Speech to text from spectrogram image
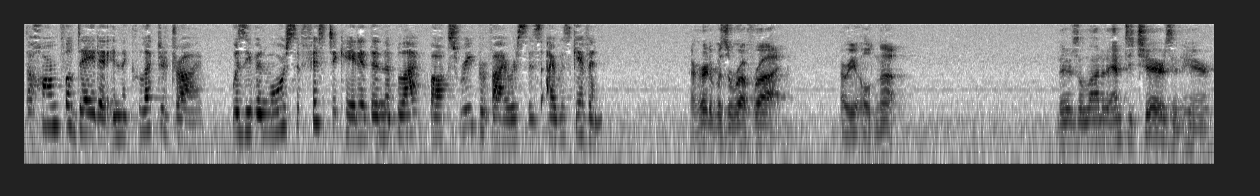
The harmful data in the collector drive was even more sophisticated than the black box Reaper viruses I was given. I heard it was a rough ride. How are you holding up? There's a lot of empty chairs in here.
